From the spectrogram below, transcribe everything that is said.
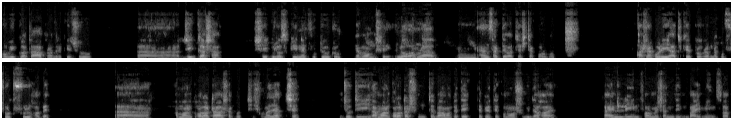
অভিজ্ঞতা, আপনাদের কিছু জিজ্ঞাসা, সেগুলো স্ক্রিনে ফুটে উঠুক এবং সেগুলো আমরা অ্যান্সার দেওয়ার চেষ্টা করব। আশা করি আজকের প্রোগ্রামটা খুব ফ্রুটফুল হবে। আমার গলাটা আশা করছি শোনা যাচ্ছে। যদি আমার গলাটা শুনতে বা আমাকে দেখতে পেতে কোনো অসুবিধা হয় কাইন্ডলি ইনফরমেশন দিন by means of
